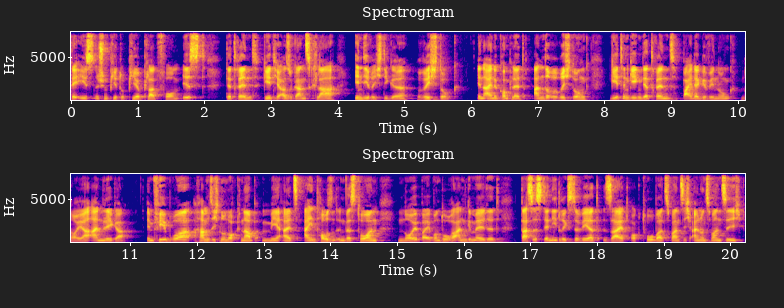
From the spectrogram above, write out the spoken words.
der estnischen Peer-to-Peer-Plattform ist. Der Trend geht hier also ganz klar in die richtige Richtung. In eine komplett andere Richtung geht hingegen der Trend bei der Gewinnung neuer Anleger. Im Februar haben sich nur noch knapp mehr als 1000 Investoren neu bei Bondora angemeldet. Das ist der niedrigste Wert seit Oktober 2021,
